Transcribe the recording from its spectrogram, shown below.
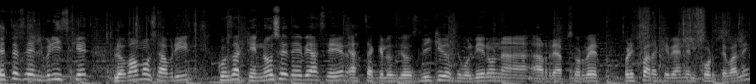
Este es el brisket, lo vamos a abrir, cosa que no se debe hacer hasta que los, líquidos se volvieron a, a, reabsorber, pero es para que vean el corte, ¿vale?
